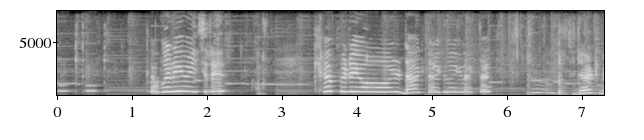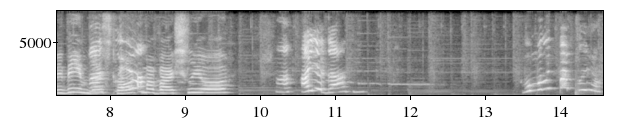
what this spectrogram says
dök dök. Kabarıyor içine. Köpürüyor. Dök dök dök dök dök. Dök bebeğim dök korkma başlıyor. Ha, hayır daha değil. Bu balık patlıyor.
